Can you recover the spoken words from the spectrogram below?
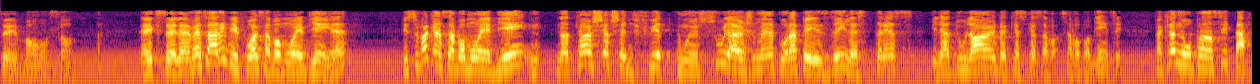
C'est bon, ça. Excellent. Mais ça arrive des fois que ça va moins bien, hein? Et souvent, quand ça va moins bien, notre cœur cherche une fuite ou un soulagement pour apaiser le stress et la douleur de qu'est-ce que ça va, ça va pas bien, tu sais. Fait que là, nos pensées partent.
